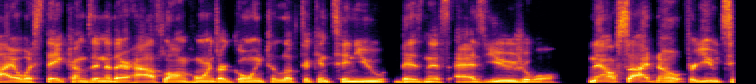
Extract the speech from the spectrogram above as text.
Iowa State comes into their house. Longhorns are going to look to continue business as usual. Now, side note for UT,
